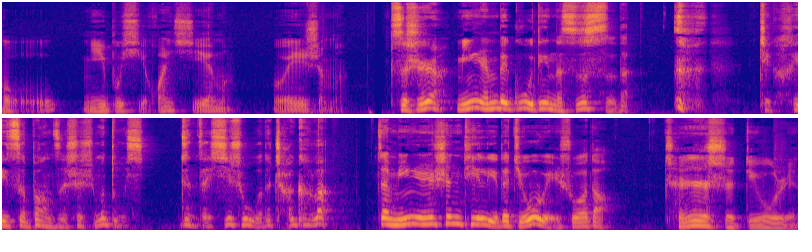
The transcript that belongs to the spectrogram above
哦，你不喜欢蝎吗？为什么？此时啊，鸣人被固定的死死的。这个黑色棒子是什么东西？正在吸收我的查克拉。在鸣人身体里的九尾说道：“真是丢人！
